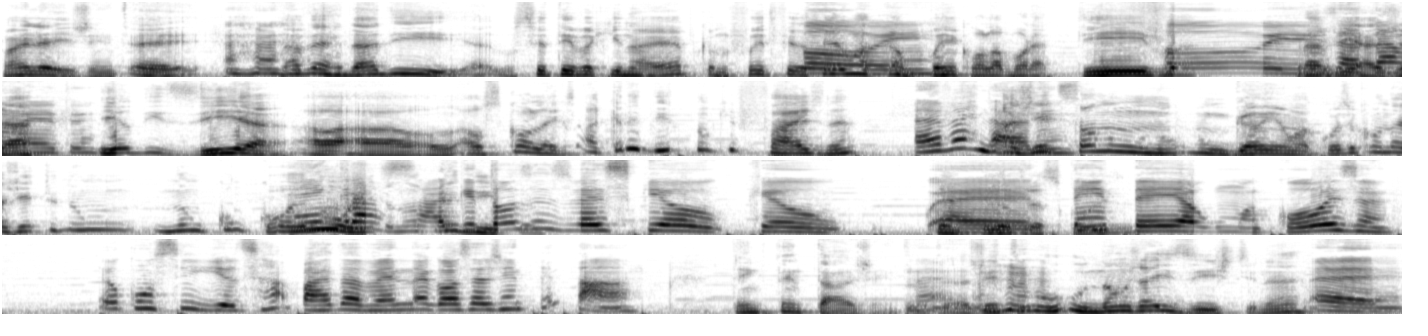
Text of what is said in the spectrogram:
Olha aí, gente. É, na verdade, você teve aqui na época, não foi? Fez até uma Foi. campanha colaborativa Foi, para viajar. exatamente. E eu dizia a- a- aos colegas, acredite no que faz, né? É verdade. A gente só não, não, não ganha uma coisa quando a gente não, não concorre, É não entra, não engraçado todas as vezes que eu, que eu Tentei é, outras coisas. tentei alguma coisa, eu consegui. Eu disse, rapaz, tá vendo? O negócio é a gente tentar. Tem que tentar, gente. Né? A gente o, o não já existe, né? É.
